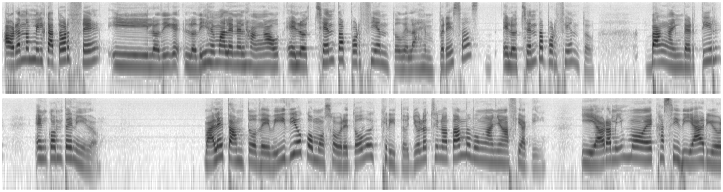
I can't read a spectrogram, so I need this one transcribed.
Ahora en 2014, y lo, lo dije mal en el Hangout, el 80% de las empresas, el 80% van a invertir en contenido. ¿vale? Tanto de vídeo como sobre todo escrito. Yo lo estoy notando de un año hacia aquí. Y ahora mismo es casi diario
